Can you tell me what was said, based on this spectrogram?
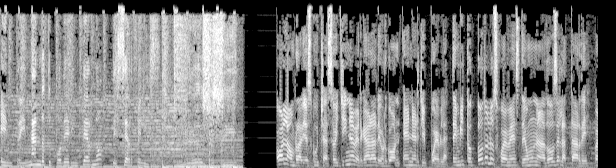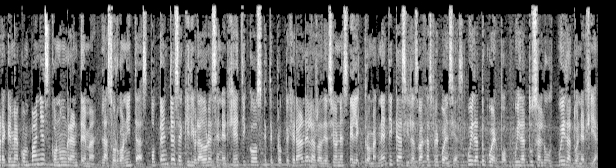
entrenando tu poder interno de ser feliz. Hola, Om Radio Escucha, soy Gina Vergara de Orgón Energy Puebla. Te invito todos los jueves de 1 a 2 de la tarde para que me acompañes con un gran tema, las orgonitas, potentes equilibradores energéticos que te protegerán de las radiaciones electromagnéticas y las bajas frecuencias. Cuida tu cuerpo, cuida tu salud, cuida tu energía.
